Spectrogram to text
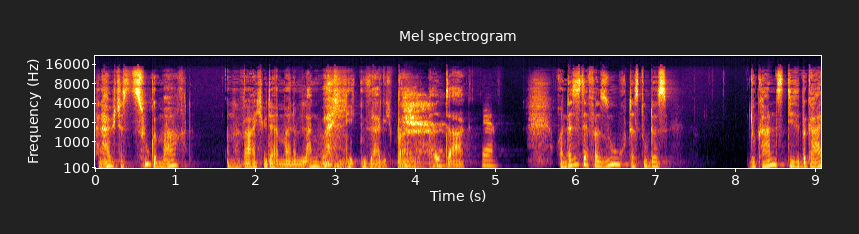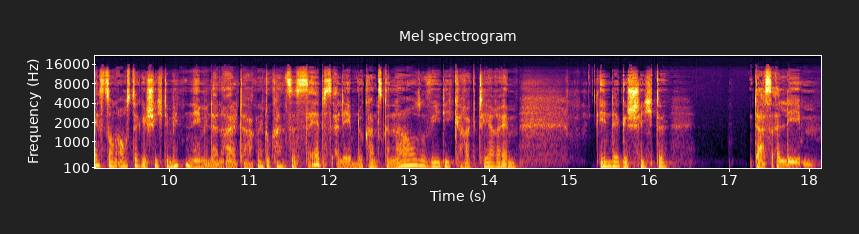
dann habe ich das zugemacht und dann war ich wieder in meinem langweiligen, sage ich mal, Alltag. Ja. Und das ist der Versuch, dass du das du kannst diese Begeisterung aus der Geschichte mitnehmen in deinen Alltag. Ne? Du kannst es selbst erleben. Du kannst genauso wie die Charaktere im, in der Geschichte das erleben.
